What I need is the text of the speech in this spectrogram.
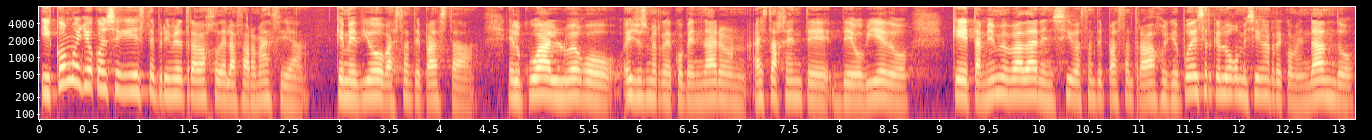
¿Y cómo yo conseguí este primer trabajo de la farmacia? Que me dio bastante pasta, el cual luego ellos me recomendaron a esta gente de Oviedo, que también me va a dar en sí bastante pasta al trabajo y que puede ser que luego me sigan recomendando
